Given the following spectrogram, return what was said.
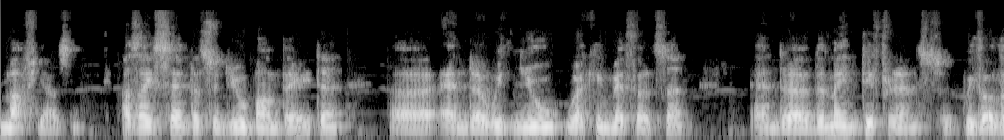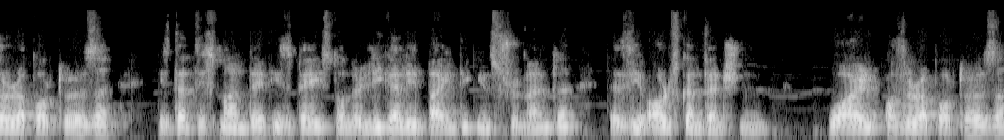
mafias. As I said, that's a new mandate. Uh, and uh, with new working methods. And uh, the main difference with other rapporteurs is that this mandate is based on a legally binding instrument, the Aarhus Convention, while other rapporteurs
